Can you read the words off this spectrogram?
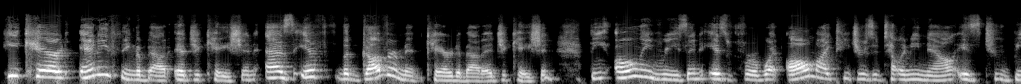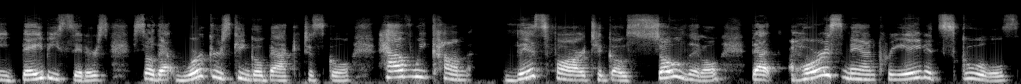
he cared anything about education, as if the government cared about education. The only reason is for what all my teachers are telling me now is to be babysitters so that workers can go back to school. Have we come this far to go so little that Horace Mann created schools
